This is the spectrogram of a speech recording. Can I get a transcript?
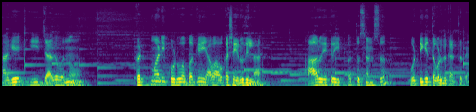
ಹಾಗೆ ಈ ಜಾಗವನ್ನು ಕಟ್ ಮಾಡಿ ಕೊಡುವ ಬಗ್ಗೆ ಯಾವ ಅವಕಾಶ ಇರುವುದಿಲ್ಲ. ಆರು ಎಕರೆ ಇಪ್ಪತ್ತು ಸೆನ್ಸ್ ಒಟ್ಟಿಗೆ ತಗೊಳ್ಬೇಕಾಗ್ತದೆ.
